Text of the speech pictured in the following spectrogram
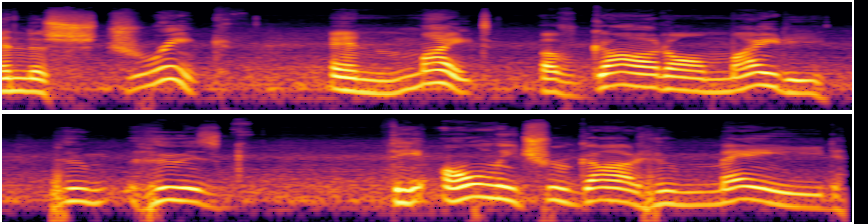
and the strength and might of God Almighty who who is the only true God who made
